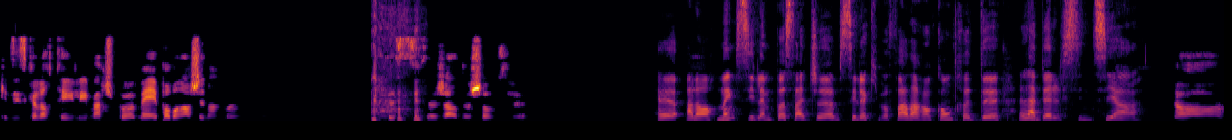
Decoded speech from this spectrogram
qui disent que leur télé marche pas, mais elle est pas branchée dans le monde. C'est ce genre de choses là. Euh, alors, même s'il aime pas sa job, c'est là qu'il va faire la rencontre de la belle Cynthia. Ah,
